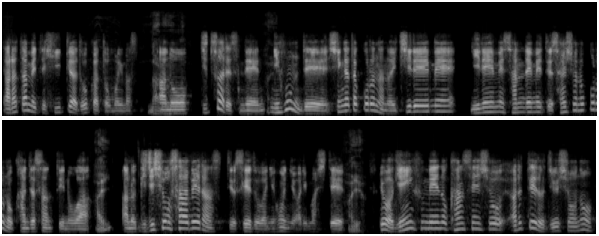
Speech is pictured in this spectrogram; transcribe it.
改めて引いてはどうかと思います。あの、実はですね、はい、日本で新型コロナの1例目、2例目、3例目という最初の頃の患者さんっていうのは、はい、あの、疑似症サーベイランスっていう制度が日本にはありまして、はい、要は原因不明の感染症、ある程度重症の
